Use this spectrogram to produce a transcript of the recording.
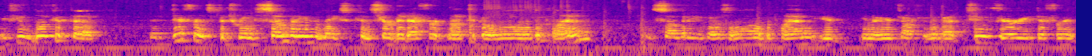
if you look at the the difference between somebody who makes a concerted effort not to go along with the plan and somebody who goes along with the plan, you you know, you're talking about two very different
